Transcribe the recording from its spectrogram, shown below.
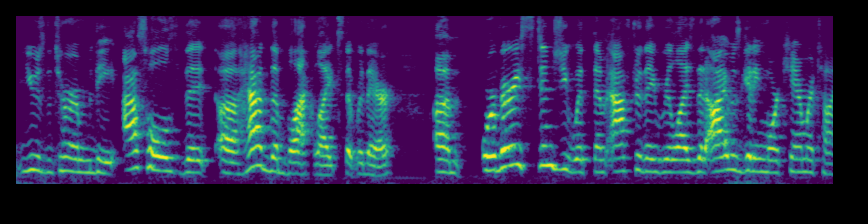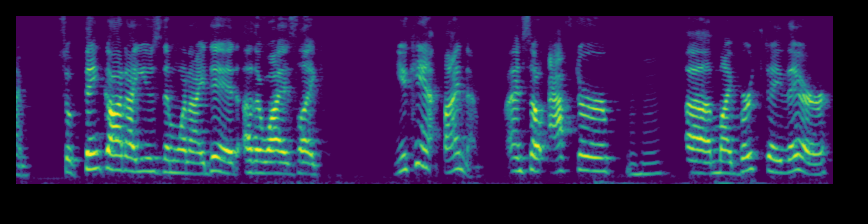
use the term the assholes that uh, had the black lights that were there um, were very stingy with them after they realized that I was getting more camera time. So thank God I used them when I did. Otherwise, like you can't find them. And so after mm-hmm. uh, my birthday there,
